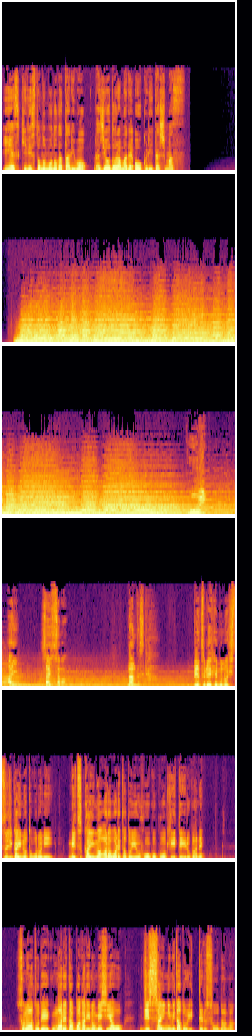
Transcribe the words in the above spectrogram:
イエス・キリストの物語をラジオドラマでお送りいたします。おい。はい。祭司様。何ですか？ベツレヘムの羊飼いのところに見つかいが現れたという報告を聞いているかねその後で生まれたばかりのメシアを実際に見たと言ってるそうだが。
